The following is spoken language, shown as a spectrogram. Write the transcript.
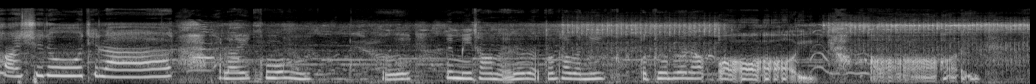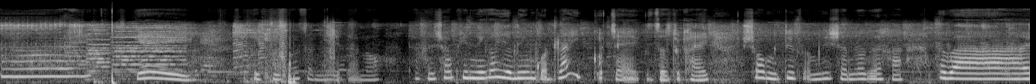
ขอช่วยดูทีละอะไรคุณเฮ้ยไม่มีทางไหนเลยเหรอต้องทำวันนี้ขอโทษด้วยนะอ้อยอ้อยอ้ยเย้โอเคก็สำเร็จแล้วเนาะถ้าใครชอบคลิปนี้ก็อย่าลืมกดไลค์กดแชร์กด subscribe ช่องมิตรแฟมิลี่ชาแนลด้วยนะคะ บ๊ายบาย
